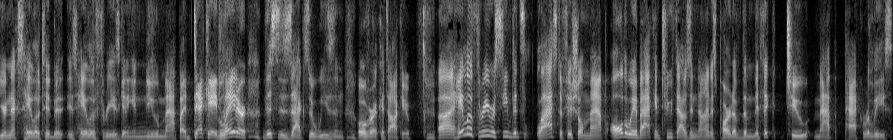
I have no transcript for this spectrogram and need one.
Your next Halo tidbit is Halo 3 is getting a new map a decade later. This is Zack Zwiezen over at Kotaku. Uh, Halo 3 received its last official map all the way back in 2009 as part of the Mythic 2 map pack release.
